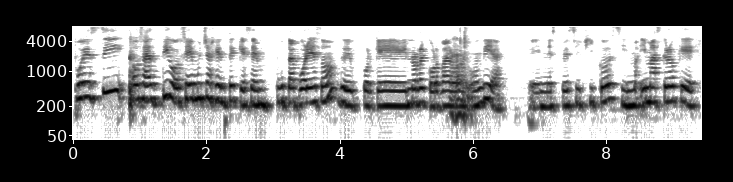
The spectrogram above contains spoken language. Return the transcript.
Pues sí, o sea, digo, sí hay mucha gente que se emputa por eso, de, porque no recordaron un día en específico, sí, y más creo que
